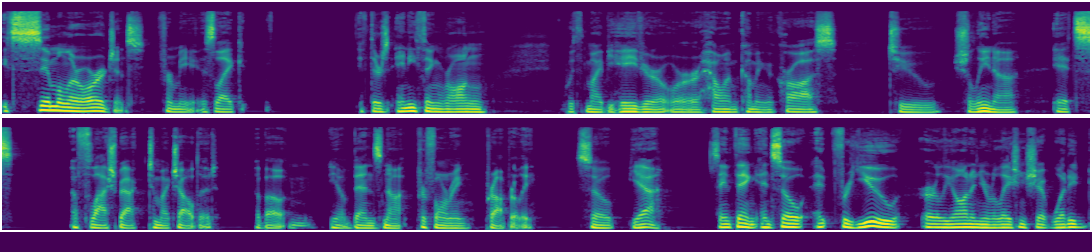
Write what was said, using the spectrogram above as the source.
it's similar origins for me. Is like if there's anything wrong with my behavior or how I'm coming across to Shalina, it's a flashback to my childhood about mm. you know Ben's not performing properly. So yeah, same thing. And so uh, for you early on in your relationship, what did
